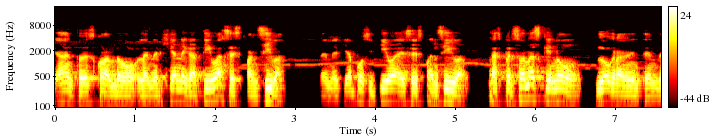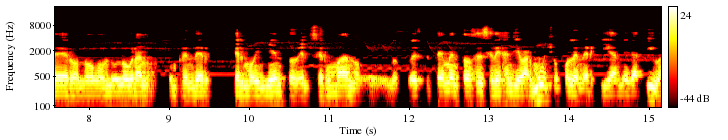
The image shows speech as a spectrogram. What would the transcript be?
¿ya? Entonces cuando la energía negativa es expansiva, la energía positiva es expansiva. Las personas que no logran entender o no, no logran comprender el movimiento del ser humano, todo este tema, entonces se dejan llevar mucho por la energía negativa.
